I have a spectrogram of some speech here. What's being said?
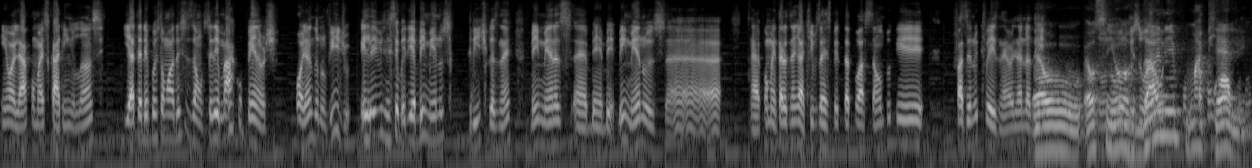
em olhar com mais carinho o lance e até depois tomar uma decisão. Se ele marca o pênalti olhando no vídeo, ele receberia bem menos críticas, né? Bem menos, é, bem, bem, bem, menos uh, uh, comentários negativos a respeito da atuação do que fazendo o que fez, né? Olhando é o, é o senhor visual, Dani McKelly,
